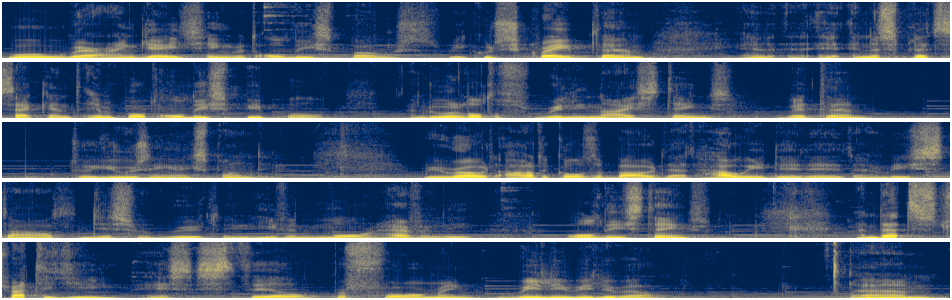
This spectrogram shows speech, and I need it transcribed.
who were engaging with all these posts. We could scrape them in, in a split second, import all these people, and do a lot of really nice things with them to using Expandi. We wrote articles about that, how we did it, and we start distributing even more heavily all these things. And that strategy is still performing really, really well. Um,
